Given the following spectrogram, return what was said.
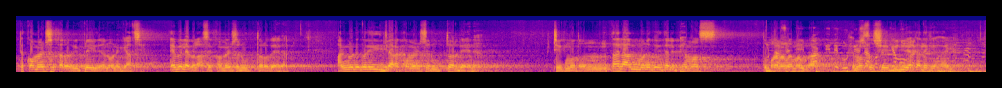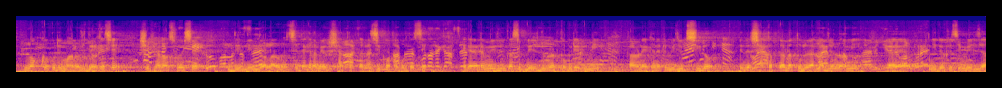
একটা কমেন্টসে তারা রিপ্লাই দেন অনেকে আছে। অ্যাভেলেবেল আছে কমেন্টসের উত্তরও দেয় না। আমি মনে করি যারা কমেন্টসের উত্তর দেয় না ঠিক মতন তাহলে আমি মনে করি তাহলে ফেমাস তো বানালাম আমরা। ফেমাস তো সেই ভিডিও একা দেখে হয় না। লক্ষ কোটি মানুষ দেখেছে সে ফেমাস হয়েছে দিন দিন ডলার হচ্ছে। দেখেন আমি একটা সাক্ষাৎকার নিয়েছি কথা বলতেছি। এখানে একটা মিউজিক আছে please do not copyright me কারণ এখানে একটা মিউজিক ছিল। এদের সাক্ষাৎকারটা তুলে রাখার জন্য আমি রেখেছি। মির্জা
